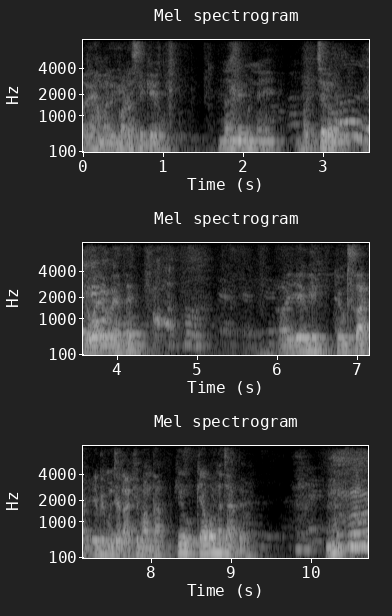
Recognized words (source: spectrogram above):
और ये हमारे पड़ोसी के नन्हे मुन्ने बच्चे लोग जो आए हुए थे। और ये भी क्यूट सा ये भी मुझे राखी बांधा। क्यों? क्या बोलना चाहते हो? हम्म?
